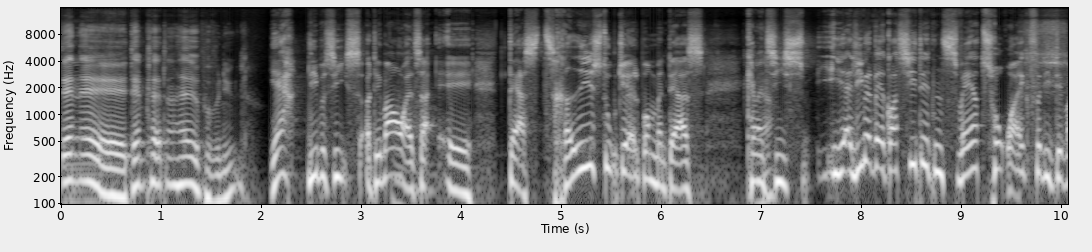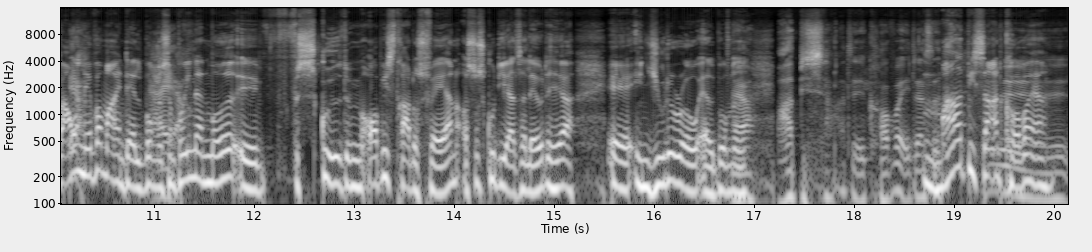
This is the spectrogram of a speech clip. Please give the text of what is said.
Den, øh, den plade, den havde jeg jo på vinyl. Ja, lige præcis. Og det var jo altså øh, deres tredje studiealbum, men deres, kan man ja. sige, ja, alligevel vil jeg godt sige, det er den svære toer, ikke? Fordi det var jo Ja. Nevermind-albummet, Ja, som ja. på en eller anden måde øh, skød dem op i stratosfæren, og så skulle de altså lave det her øh, In Utero-albummet. Ja. Meget bizart øh, cover et eller andet. Meget bizart cover, ja. Øh,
